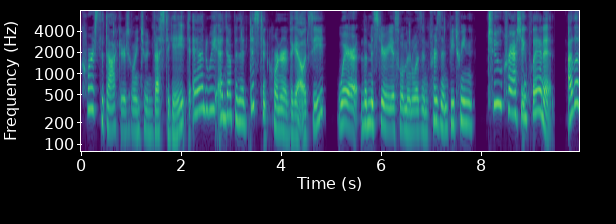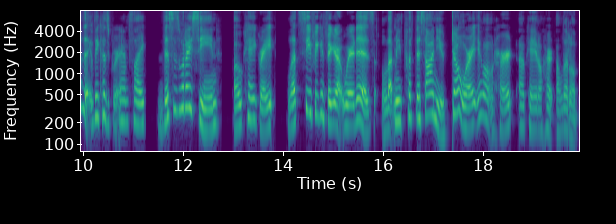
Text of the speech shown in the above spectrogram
course, the doctor is going to investigate, and we end up in a distant corner of the galaxy where the mysterious woman was imprisoned between two crashing planets. I love that because Graham's like, this is what I seen. Okay, great. Let's see if we can figure out where it is. Let me put this on you. Don't worry, it won't hurt. Okay, it'll hurt a little.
